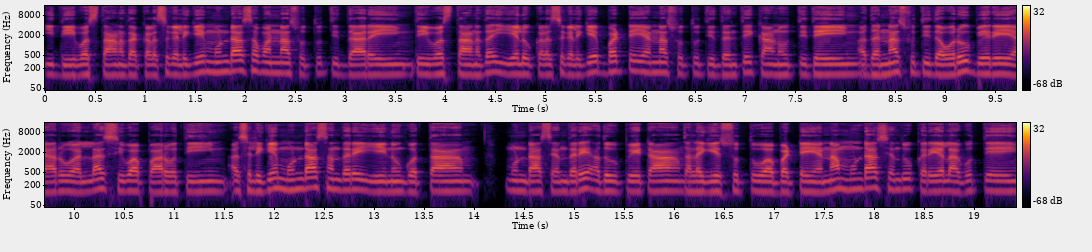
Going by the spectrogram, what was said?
ಈ ದೇವಸ್ಥಾನದ ಕಳಸಗಳಿಗೆ ಮುಂಡಾಸವನ್ನ ಸುತ್ತುತ್ತಿದ್ದಾರೆ. ದೇವಸ್ಥಾನದ ಏಳು ಕಳಸಗಳಿಗೆ ಬಟ್ಟೆಯನ್ನ ಸುತ್ತುತ್ತಿದ್ದಂತೆ ಕಾಣುತ್ತಿದೆ. ಅದನ್ನ ಸುತ್ತಿದವರು ಬೇರೆ ಯಾರು ಅಲ್ಲ ಶಿವ ಪಾರ್ವತಿ. ಅಸಲಿಗೆ ಮುಂಡಾಸಂದರೆ ಏನು ಗೊತ್ತಾ? ಮುಂಡಾಸ್ ಎಂದರೆ ಅದು ಪೇಟ, ತಲೆಗೆ ಸುತ್ತುವ ಬಟ್ಟೆಯನ್ನ ಮುಂಡಾಸ್ ಎಂದು ಕರೆಯಲಾಗುತ್ತೆ.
